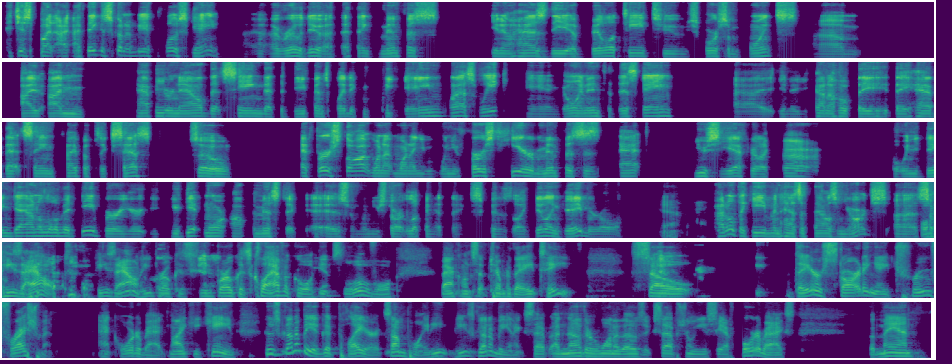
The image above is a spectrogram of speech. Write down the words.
It just, but I, I think it's going to be a close game. I, I really do. I, I, think Memphis, you know, has the ability to score some points. Um, I, I'm happier now that seeing that the defense played a complete game last week and going into this game, uh, you know, you kind of hope they they have that same type of success. So, at first thought, when I when I when you first hear Memphis is at UCF, you're like, Ugh. but when you dig down a little bit deeper, you're you get more optimistic as when you start looking at things because like Dillon Gabriel, yeah, I don't think he even has a thousand yards. Uh, well, so he's out. He's out. He broke his he broke his clavicle against Louisville back on September the 18th. So they are starting a true freshman at quarterback, Mikey Keene, who's going to be a good player at some point. He, he's going to be an except another one of those exceptional UCF quarterbacks. But man,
